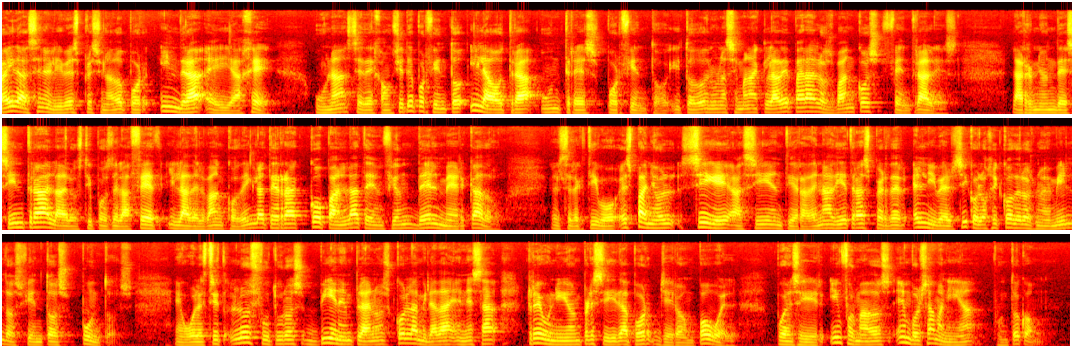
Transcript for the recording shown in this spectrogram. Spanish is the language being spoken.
caídas en el IBEX presionado por Indra e IAG. Una se deja un 7% y la otra un 3%, y todo en una semana clave para los bancos centrales. La reunión de Sintra, la de los tipos de la Fed y la del Banco de Inglaterra copan la atención del mercado. El selectivo español sigue así en tierra de nadie tras perder el nivel psicológico de los 9.200 puntos. En Wall Street los futuros vienen planos con la mirada en esa reunión presidida por Jerome Powell. Pueden seguir informados en bolsamanía.com.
